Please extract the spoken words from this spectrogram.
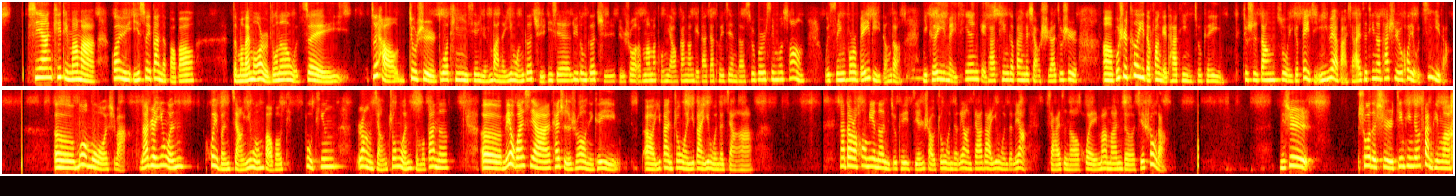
西安 Kitty 妈妈，关于一岁半的宝宝怎么来磨耳朵呢？我最最好就是多听一些原版的英文歌曲，一些律动歌曲，比如说妈妈童谣，刚刚给大家推荐的 Super Simple Song、We Sing for a Baby 等等。你可以每天给他听个半个小时啊，就是，呃，不是特意的放给他听，你就可以就是当做一个背景音乐吧。小孩子听了他是会有记忆的。呃，默默是吧？拿着英文绘本讲英文，宝宝不听，让讲中文怎么办呢？呃，没有关系啊。开始的时候你可以，呃，一半中文一半英文的讲啊。那到了后面呢，你就可以减少中文的量，加大英文的量，小孩子呢会慢慢的接受的。你是说的是精听跟泛听吗？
